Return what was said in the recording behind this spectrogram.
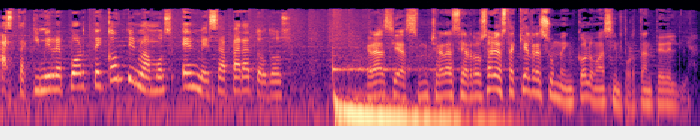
Hasta aquí mi reporte, continuamos en Mesa para Todos. Gracias, muchas gracias Rosario. Hasta aquí el resumen con lo más importante del día.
